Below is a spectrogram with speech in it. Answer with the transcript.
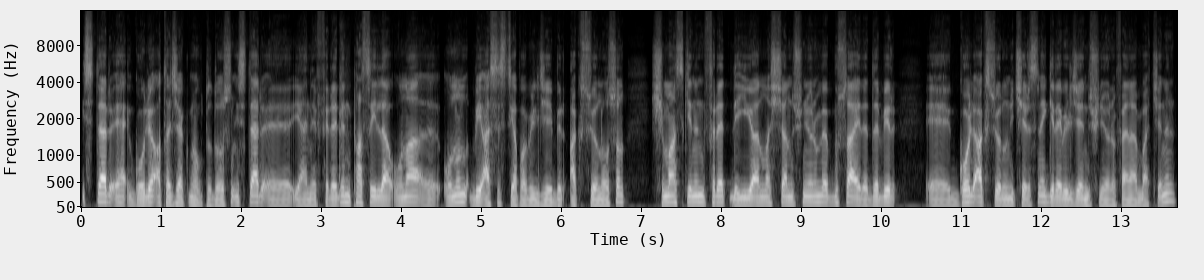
ister e, golü atacak noktada olsun ister e, yani Fred'in pasıyla ona e, onun bir asist yapabileceği bir aksiyon olsun Şimanski'nin Fred'le iyi anlaşacağını düşünüyorum ve bu sayede de bir e, gol aksiyonunun içerisine girebileceğini düşünüyorum Fenerbahçe'nin.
